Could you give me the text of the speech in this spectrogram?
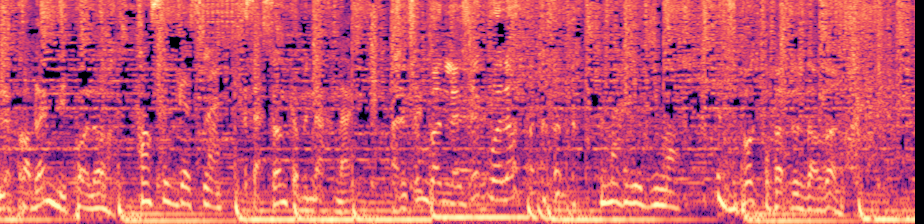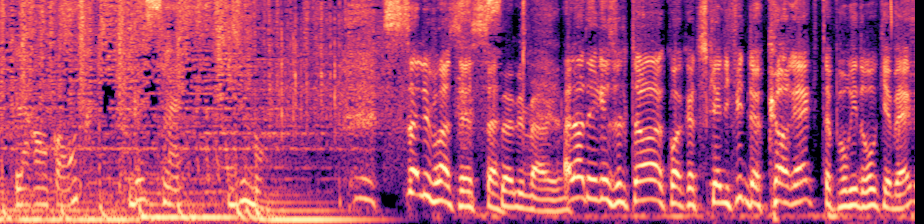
Le problème n'est pas là. Francis Gosselin. Ça sonne comme une arnaque. C'est une bonne logique, moi, là? Mario Dumont. Dis pas qu'il faut faire plus d'argent. La rencontre. Gosselin. Dumont. Salut Francis. Salut Mario. Alors des résultats, quoi que tu qualifies de correct pour Hydro-Québec?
